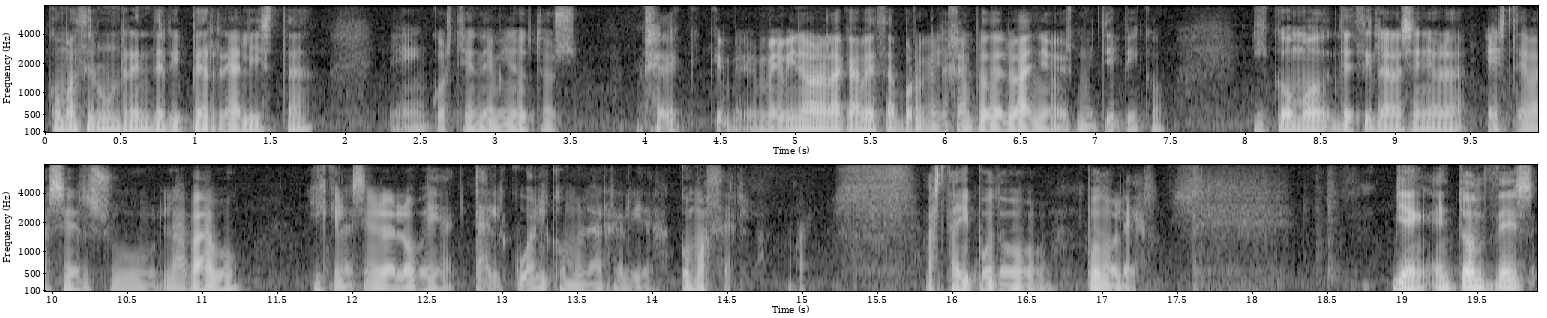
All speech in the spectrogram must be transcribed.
cómo hacer un render hiperrealista en cuestión de minutos. que me vino ahora a la cabeza porque el ejemplo del baño es muy típico. Y cómo decirle a la señora, este va a ser su lavabo y que la señora lo vea tal cual como la realidad. ¿Cómo hacerlo? hasta ahí puedo, puedo leer. Bien, entonces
